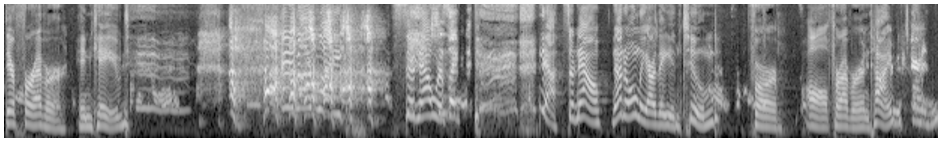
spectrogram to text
They're forever encaved. and I'm like, so now we're like, yeah. So now not only are they entombed for all forever in time, eternity.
